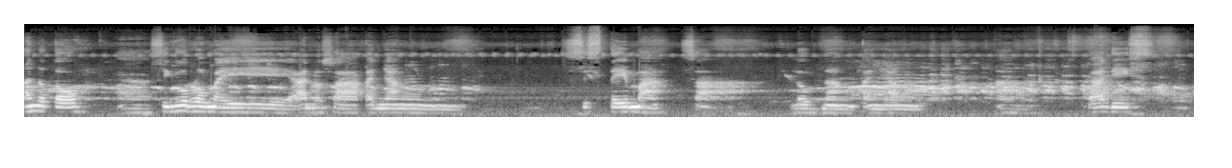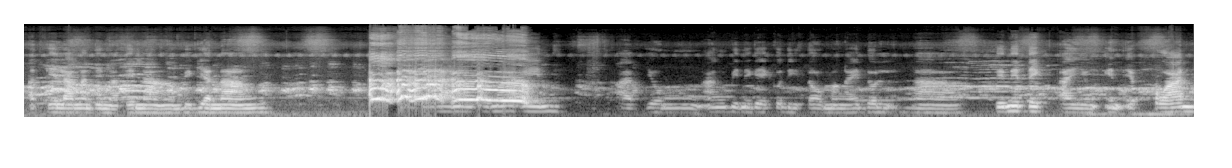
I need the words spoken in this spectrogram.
ano to ah, siguro may ano sa kanyang sistema sa loob ng kanyang ah, bodies. At kailangan din natin na bigyan ng kailangan kumain at yung ang binigay ko dito mga idol na tinitik ay yung NF1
